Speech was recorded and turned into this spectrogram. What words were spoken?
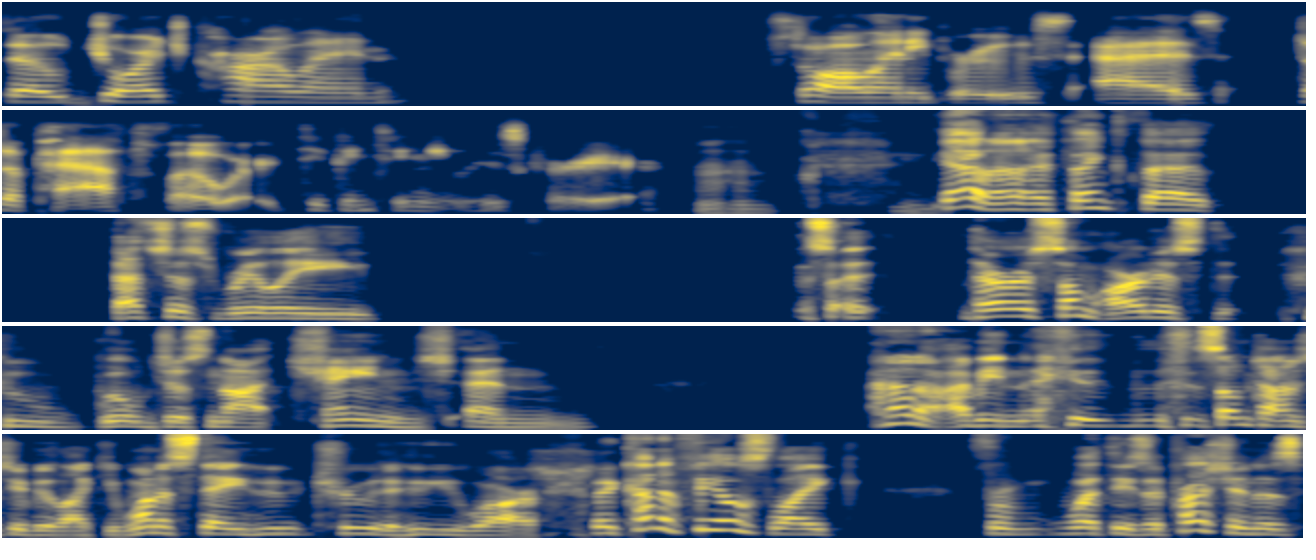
So George Carlin saw Lenny Bruce as the path forward to continue his career. Mm-hmm. Yeah, and I think that that's just really. So there are some artists who will just not change, and I don't know. I mean, sometimes you'd be like, you want to stay who, true to who you are, but it kind of feels like, from what these impression is,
